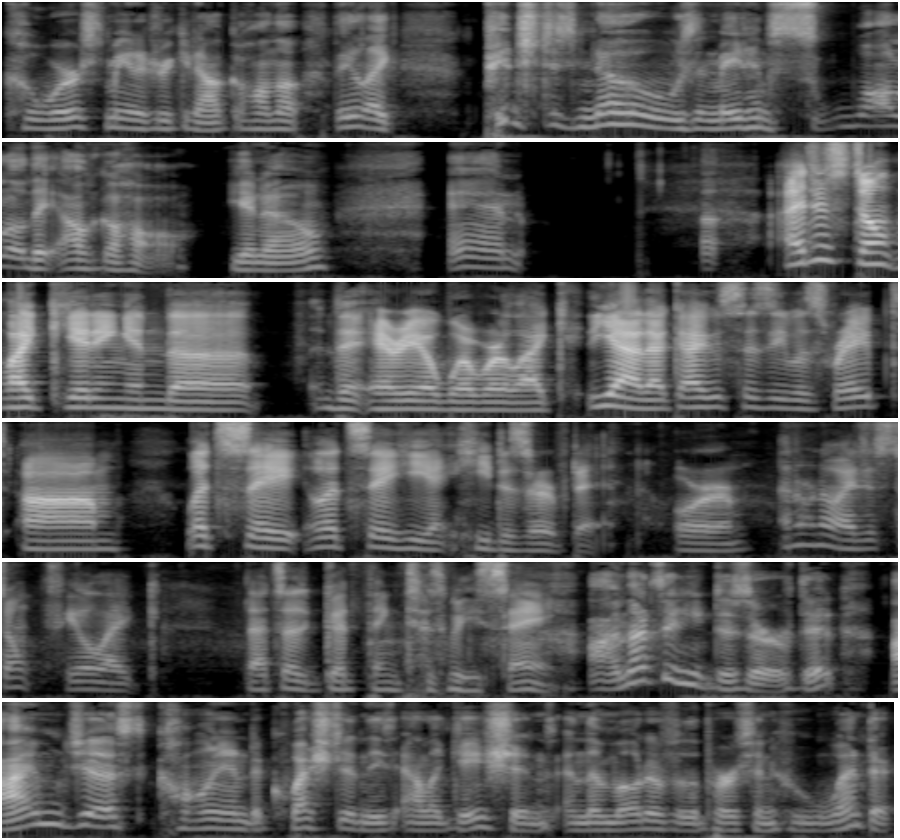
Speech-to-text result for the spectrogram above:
coerced me into drinking alcohol. No, they like pinched his nose and made him swallow the alcohol. You know, and uh, I just don't like getting in the the area where we're like, yeah, that guy who says he was raped. Um, let's say let's say he he deserved it, or I don't know. I just don't feel like that's a good thing to be saying. I'm not saying he deserved it. I'm just calling into question these allegations and the motives of the person who went there.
